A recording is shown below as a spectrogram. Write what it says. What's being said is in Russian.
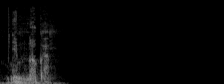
немного.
